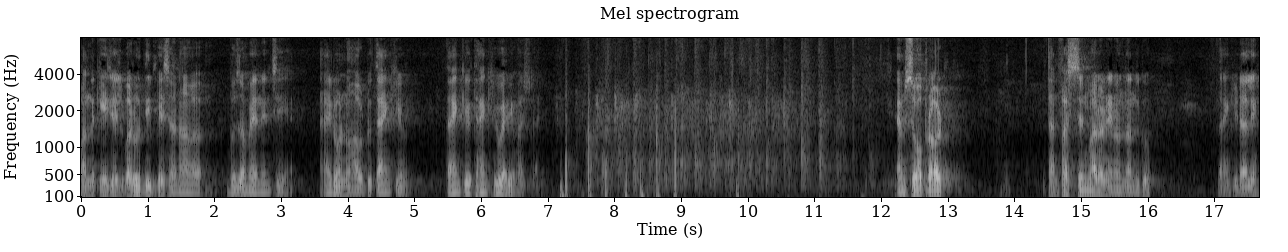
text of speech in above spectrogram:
వంద కేజీలు బరువు దింపేశాను నా భుజం మీద నుంచి. I don't know how to thank you thank you thank you very much I'm so proud తన ఫస్ట్ సినిమాలో నేను ఉన్నందుకు. Thank you darling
